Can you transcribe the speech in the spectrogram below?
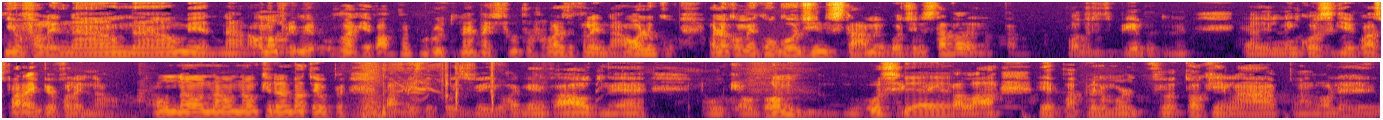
E eu falei, não, não, man, não, não. não primeiro o Vagueval foi por último, né? Mas tu tá falando, eu falei, não, olha, olha como é que o Godinho está, meu. O Godinho estava, estava podre de bêbado, né? Ele nem conseguia quase parar em pé. Eu falei, não, não, não, não, não, querendo bater o pé. Tá, mas depois veio o Hagenwald, né? O, que é o dono do Rússia, yeah, que yeah. lá, epa, pelo amor de Deus, toquem lá, pá, olha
